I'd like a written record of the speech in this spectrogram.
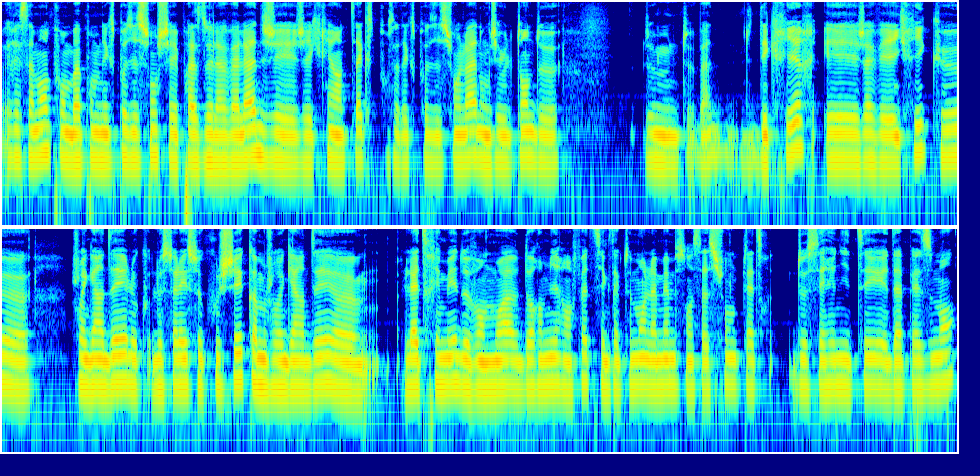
récemment pour, bah, pour mon exposition chez Presse de la Valade, j'ai, j'ai écrit un texte pour cette exposition-là, donc j'ai eu le temps de, de, de bah, d'écrire et j'avais écrit que euh, je regardais le, soleil se coucher comme je regardais euh, l'être aimé devant moi dormir. En fait, c'est exactement la même sensation, peut-être de sérénité et d'apaisement.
